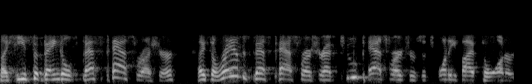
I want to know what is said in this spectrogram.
Like he's the Bengals' best pass rusher. Like the Rams' best pass rusher have two pass rushers at twenty five to one or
